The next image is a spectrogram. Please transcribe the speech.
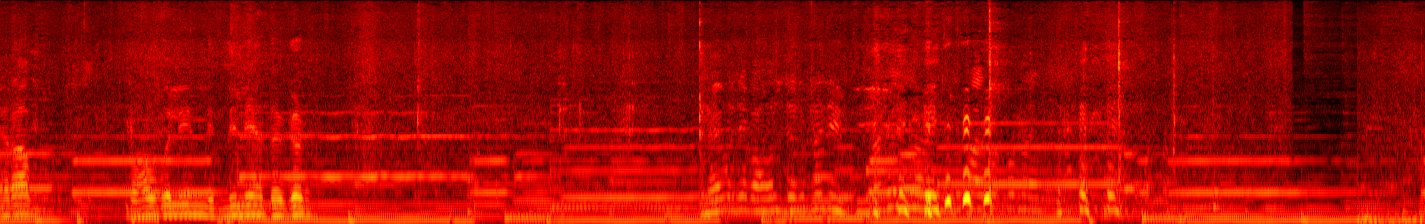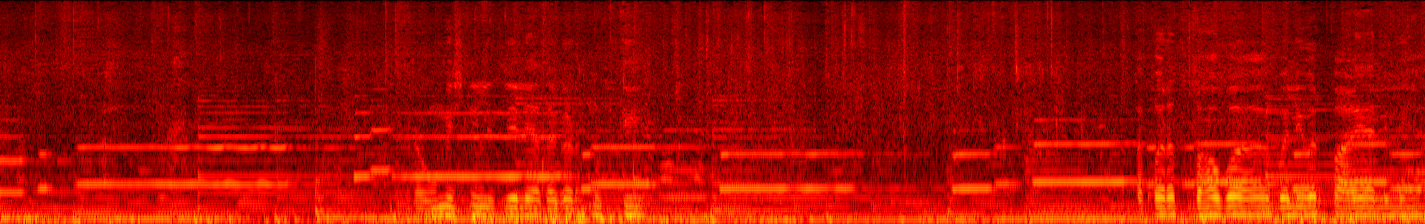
जरा बाहुबली लिहिलेली हा दगड. उमेशने लिहिलेली हा दगड मोठी. परत बाहुबलीवर पाळे आलेले ह्या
